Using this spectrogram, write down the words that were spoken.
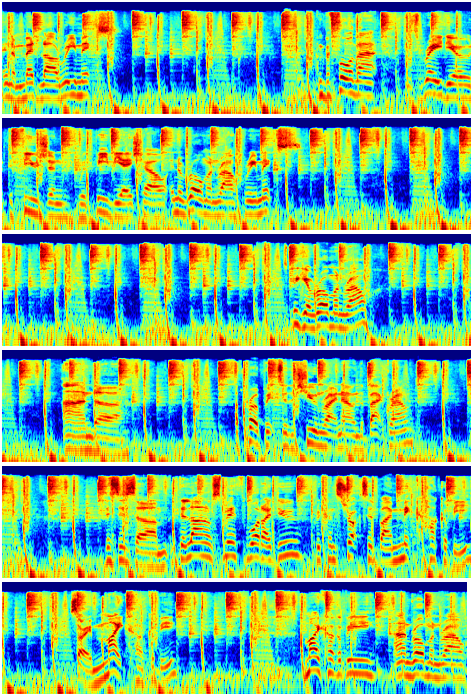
in a Medlar remix. And before that was Radio Diffusion with BVHL in a Roman Rauch remix. Speaking of Roman Rauch, and uh, appropriate to the tune right now in the background, this is um, Delano Smith, What I Do, reconstructed by Mick Huckabee. Sorry, Mike Huckabee. Mike Huckabee and Roman Rauch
